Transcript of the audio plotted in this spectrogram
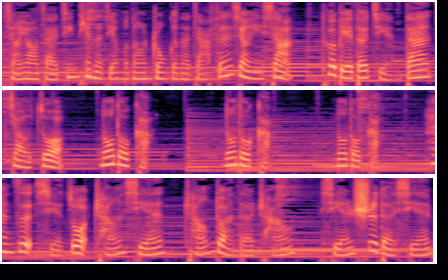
想要在今天的节目当中跟大家分享一下，特别的简单，叫做 nodoka，nodoka，nodoka。汉字写作长闲，长短的长，闲适的闲，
